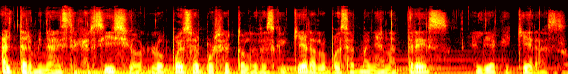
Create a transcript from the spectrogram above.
Al terminar este ejercicio, lo puede ser por cierto la vez que quieras, lo puede ser mañana 3, el día que quieras.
